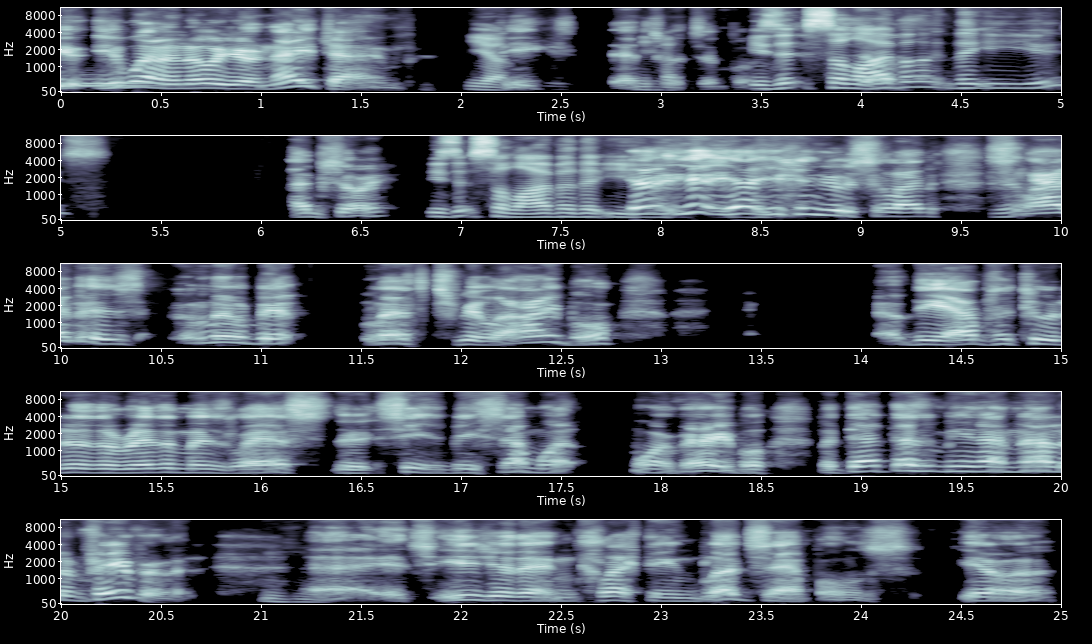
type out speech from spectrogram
you, you want to know your nighttime yeah. peaks. That's yeah. what's important. Is it saliva so, that you use? I'm sorry? Is it saliva that you? Yeah, use? yeah, yeah. You can use saliva. Saliva is a little bit less reliable. The amplitude of the rhythm is less. There seems to be somewhat more variable, but that doesn't mean I'm not in favor of it. Mm-hmm. Uh, it's easier than collecting blood samples. You know,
